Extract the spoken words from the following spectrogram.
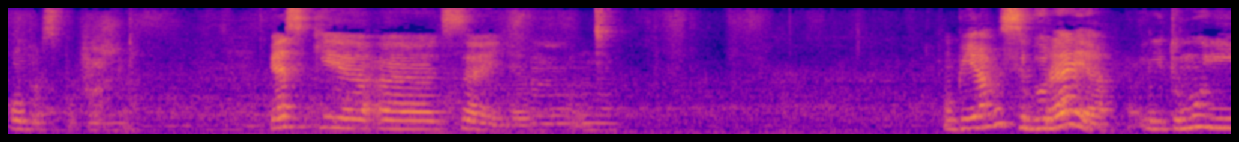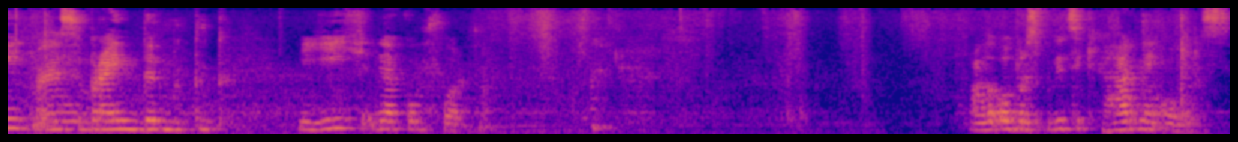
Образ покажи. П'яски е, цей м, Об'єм? сибурея, і тому їй, У мене брейн тут. їй некомфортно. Але образ, подивіться, який гарний образ.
